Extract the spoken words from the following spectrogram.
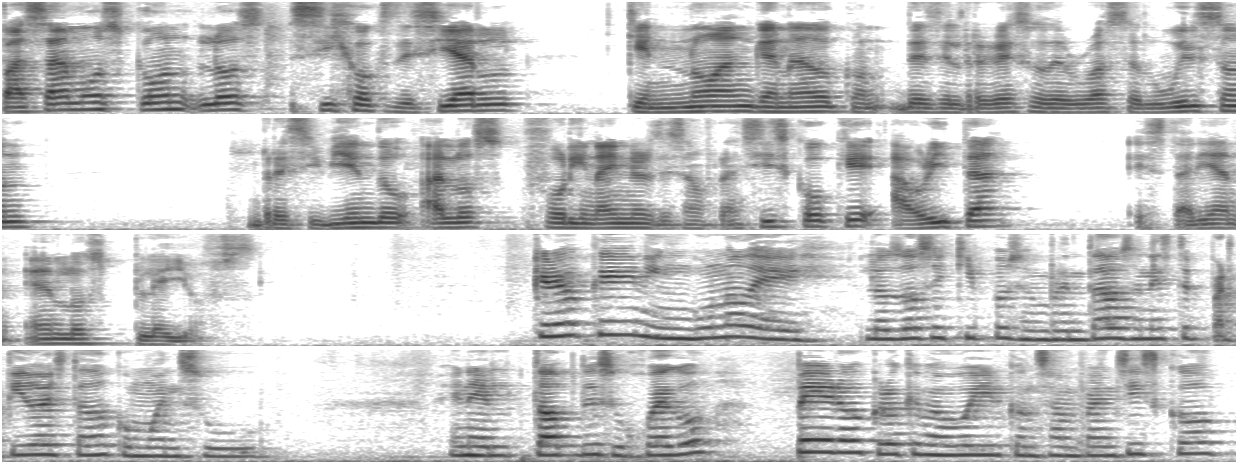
Pasamos con los Seahawks de Seattle que no han ganado con, desde el regreso de Russell Wilson recibiendo a los 49ers de San Francisco que ahorita estarían en los playoffs. Creo que ninguno de los dos equipos enfrentados en este partido ha estado como en su en el top de su juego, pero creo que me voy a ir con San Francisco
